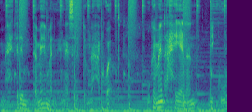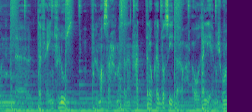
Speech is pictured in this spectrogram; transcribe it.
محترم تماما الناس اللي بتمنحك وقت. وكمان أحيانا بيكون دافعين فلوس. في المسرح مثلا حتى لو كانت بسيطة أو غالية مش مهم.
